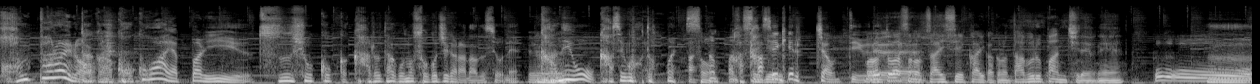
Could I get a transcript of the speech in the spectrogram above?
半端ないなだからここはやっぱり通商国家カルタゴの底力なんですよね。金を稼ごうと思えばそうまあ稼げる稼げるっちゃうっていうまあ、ね。あとはその財政改革のダブルパンチだよね。おうんお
